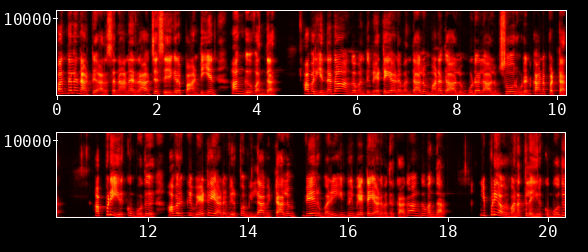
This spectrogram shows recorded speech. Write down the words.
பந்தல நாட்டு அரசனான ராஜசேகர பாண்டியன் அங்கு வந்தார். அவர் என்னதான் அங்க வந்து வேட்டையாட வந்தாலும் மனதாலும் உடலாலும் சோர்வுடன் காணப்பட்டார். அப்படி இருக்கும்போது அவருக்கு வேட்டையாட விருப்பம் இல்லாவிட்டாலும் வேறு வழியின்றி வேட்டையாடுவதற்காக அங்கு வந்தார். இப்படி அவர் வனத்தில் இருக்கும்போது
